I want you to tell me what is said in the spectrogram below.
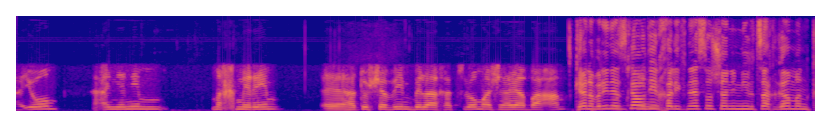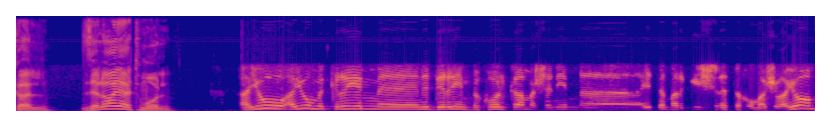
היום העניינים מחמירים, אה, התושבים בלחץ, לא מה שהיה פעם. כן, אבל הנה הזכרתי לך, לפני עשר שנים נרצח גם מנכ"ל. זה לא היה אתמול. היו, היו מקרים uh, נדירים בכל כמה שנים uh, היית מרגיש רצח או משהו. היום,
